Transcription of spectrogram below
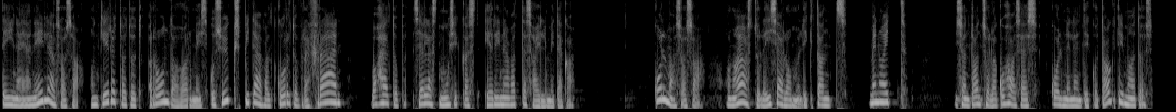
teine ja neljas osa on kirjutatud rondo vormis, kus üks pidevalt korduv refrään vaheldub sellest muusikast erinevate salmidega. kolmas osa on ajastule iseloomulik tants, menuett, mis on tantsule kohases kolmneljandikku taktimõõdus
